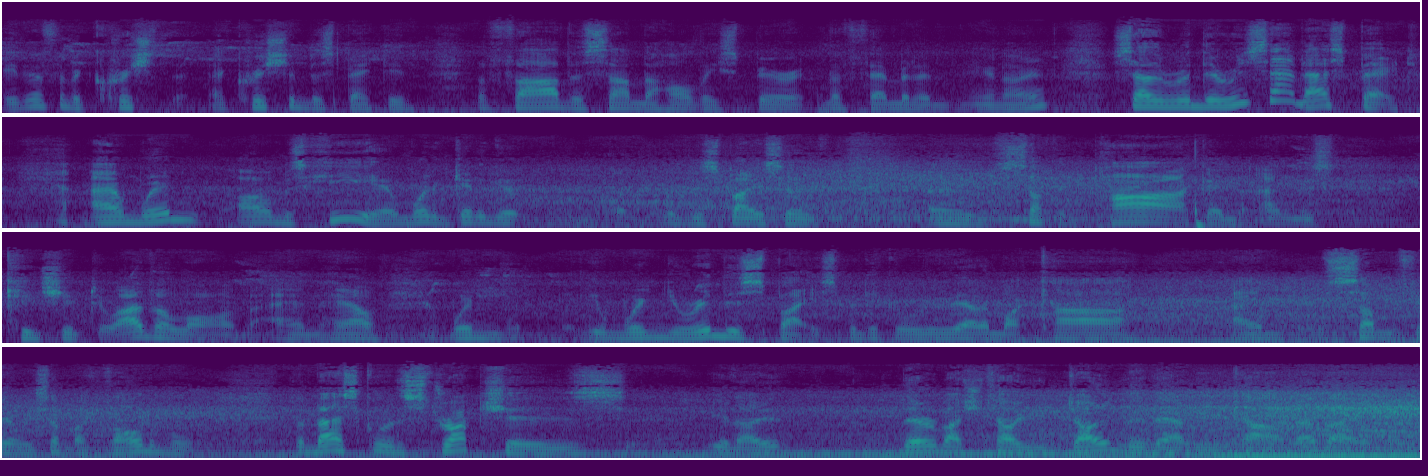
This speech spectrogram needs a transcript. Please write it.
Even from a Christian, a Christian perspective, the Father, Son, the Holy Spirit, the feminine, you know. So there is that aspect. And when I was here, when getting it with the space of, of Suffolk Park and, and this kinship to Avalon and how when when you're in this space, particularly out of my car and some feeling somewhat vulnerable, the masculine structures, you know, very much tell you don't live out of your car, do they?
